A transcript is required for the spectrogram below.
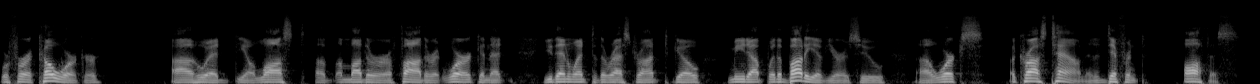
were for a coworker uh, who had you know lost a, a mother or a father at work, and that you then went to the restaurant to go meet up with a buddy of yours who uh, works across town in a different office,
